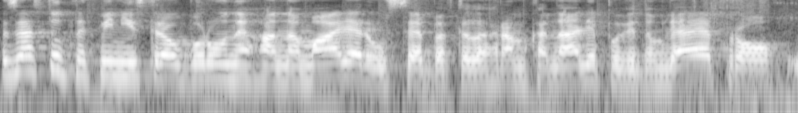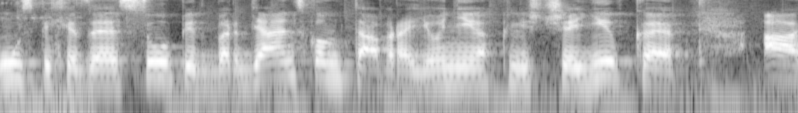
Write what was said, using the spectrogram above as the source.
Заступник міністра оборони Ганна Маляр у себе в телеграм-каналі повідомляє про успіхи ЗСУ під Бердянськом та в районі Кліщеївки. А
